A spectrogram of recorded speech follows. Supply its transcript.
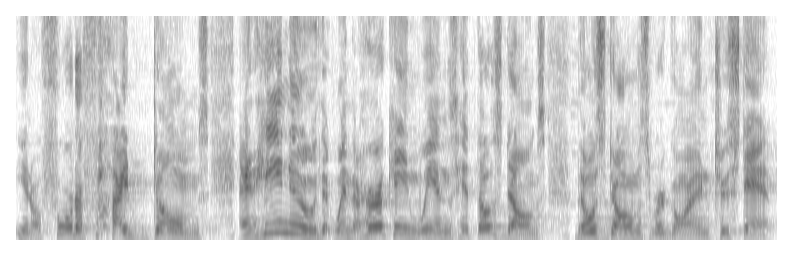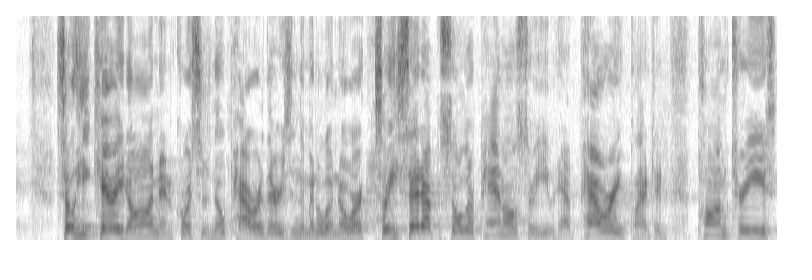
you know, fortified domes. And he knew that when the hurricane winds hit those domes, those domes were going to stand. So he carried on, and of course, there's no power there. He's in the middle of nowhere. So he set up solar panels so he would have power. He planted palm trees.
